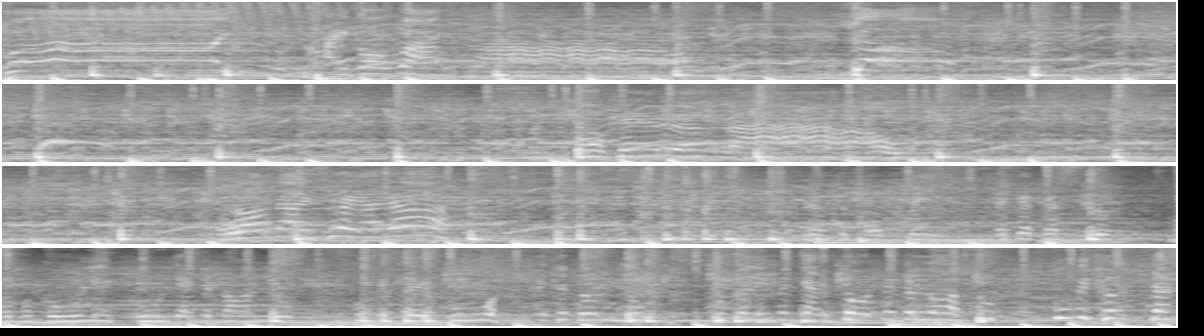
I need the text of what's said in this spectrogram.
โหสุดท้ายก็ว่าง ร้องได้ช่วยกันนะเรื่องที่ผมมีแต่ก็กระสุดผมกูรีบกูอยากจะนอนลุกกูไม่เคยกลัวไม่จะโดนลุกกูก็รีบมันอยากโดนไม่ก็รอซุกกูไม่เคยจัด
